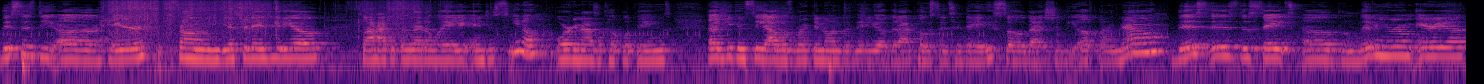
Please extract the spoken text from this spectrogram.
This is the uh, hair from yesterday's video. So I had to throw that away and just, you know, organize a couple things. As you can see, I was working on the video that I posted today, so that should be up by now. This is the state of the living room area.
